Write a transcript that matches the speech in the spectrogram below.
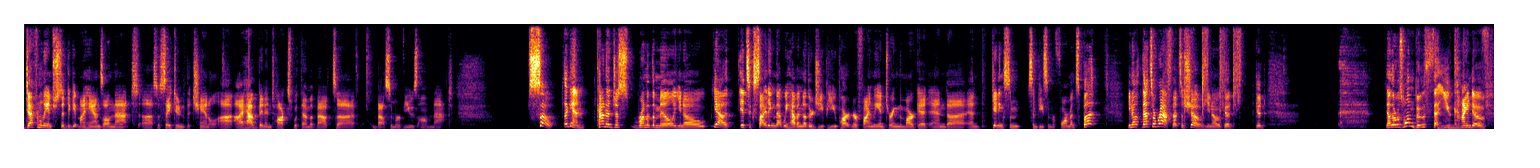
definitely interested to get my hands on that. Uh, so stay tuned to the channel. Uh, I have been in talks with them about uh, about some reviews on that. So again, kind of just run of the mill. You know, yeah, it's exciting that we have another GPU partner finally entering the market and uh, and getting some some decent performance. But you know, that's a wrap. That's a show. You know, good good. Now there was one booth that you kind of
